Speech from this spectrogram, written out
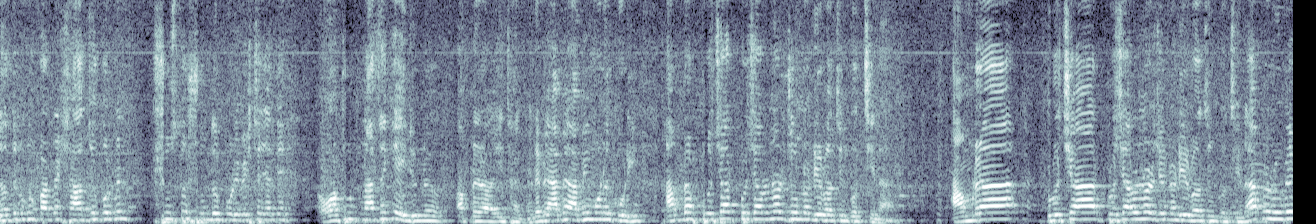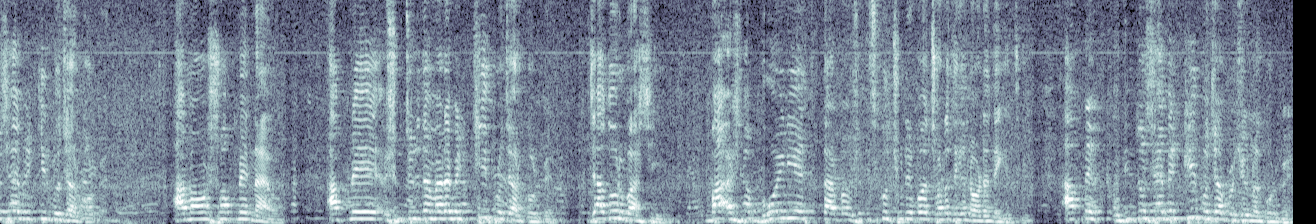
যতটুকু পারবেন সাহায্য করবেন। সুস্থ, সুন্দর পরিবেশটা যাতে অটুট না থাকে, এই জন্য আপনারা এই থাকবেন। এবং আমি আমি মনে করি, আমরা প্রচার প্রচারণার জন্য নির্বাচন করছি না। আমরা প্রচার প্রচারণার জন্য নির্বাচন করছি না। আপনি রুবেল সাহেবের কী প্রচার করবেন? আমি আমার স্বপ্নের নায়ক। আপনি সুচরিতা ম্যাডামের কী প্রচার করবেন? জাদুরবাসী। বা সব বই নিয়ে তারপর স্কুল ছুটে পর ছটা থেকে নটা দেখেছি। আপনি বিদ্যুৎ সাহেবের কি প্রচার প্রচারণা করবেন?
